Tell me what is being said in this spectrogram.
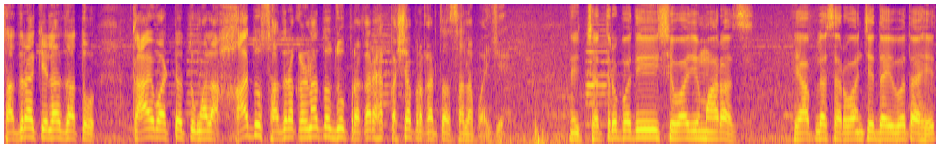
साजरा केला जातो काय वाटतं तुम्हाला? हा जो साजरा करण्याचा जो प्रकार हा कशा प्रकारचा असायला पाहिजे? नाही, छत्रपती शिवाजी महाराज हे आपल्या सर्वांचे दैवत आहेत.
